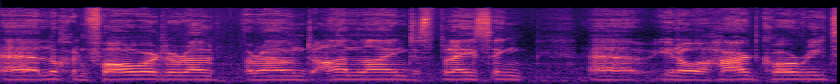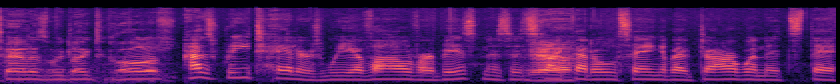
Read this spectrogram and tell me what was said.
uh, looking forward around, around online displacing, uh, you know, hardcore retail, as we'd like to call it? as retailers we evolve our business it's Yeah. like that old saying about darwin it's the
